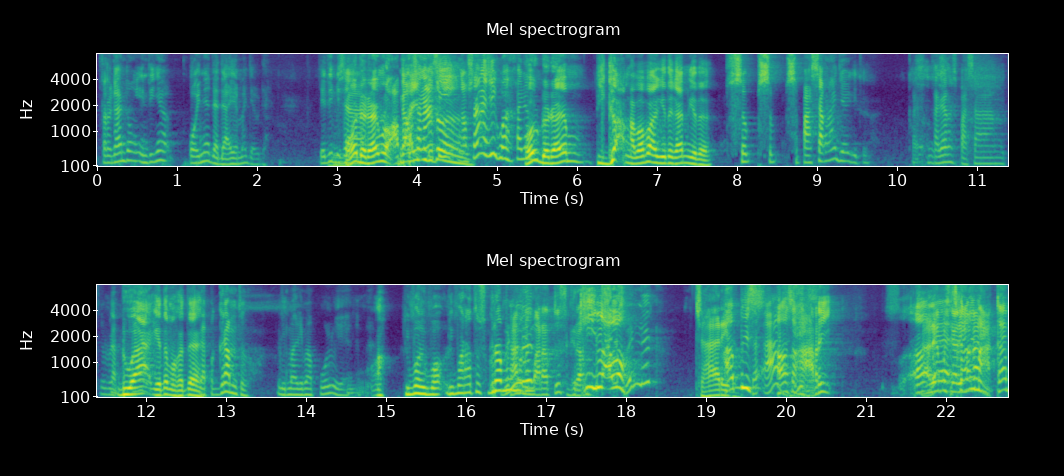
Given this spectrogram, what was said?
tergantung intinya poinnya dada ayam aja udah. Jadi bisa Oh, dada ayam lo apain usah nasi, gitu? nggak usah nasi gua kadang Oh dada ayam tiga nggak apa-apa gitu kan gitu. se- se- sepasang aja gitu. Kadang- sepasang itu berapa? Dua gitu maksudnya. Berapa gram tuh? 550 ya. Ah lima lima lima ratus gram. Lima- 500 gram. Gila loh. Bener. Sehari. Habis. Oh sehari. Oh, Sehari apa iya, sekali sekali makan? makan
